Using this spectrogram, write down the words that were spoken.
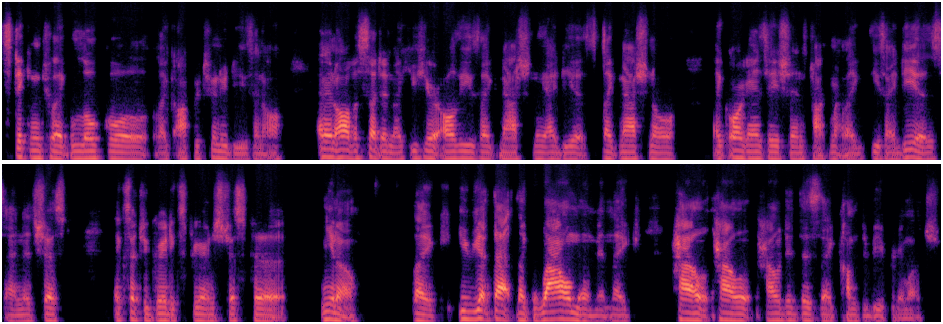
sticking to like local like opportunities and all. And then all of a sudden like you hear all these like nationally ideas like national like organizations talking about like these ideas and it's just like such a great experience just to you know like you get that like wow moment like how how how did this like come to be pretty much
